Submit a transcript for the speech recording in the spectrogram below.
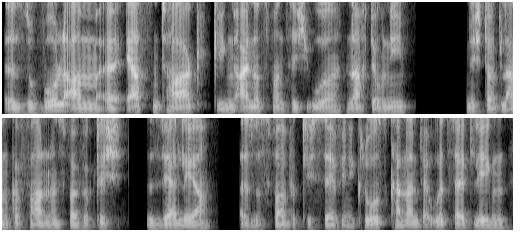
Äh, sowohl am äh, ersten Tag gegen 21 Uhr nach der Uni nicht dort lang gefahren und es war wirklich sehr leer. Also es war wirklich sehr wenig los, kann an der Uhrzeit legen.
